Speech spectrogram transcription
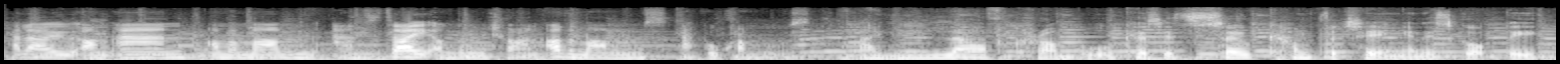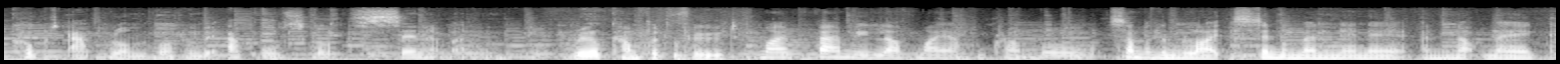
Hello, I'm Anne, I'm a mum, and today I'm going to be trying other mums' apple crumbles. I love crumble because it's so comforting and it's got the cooked apple on the bottom. The apple's got cinnamon. Real comfort food. My family love my apple crumble. Some of them like cinnamon in it and nutmeg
